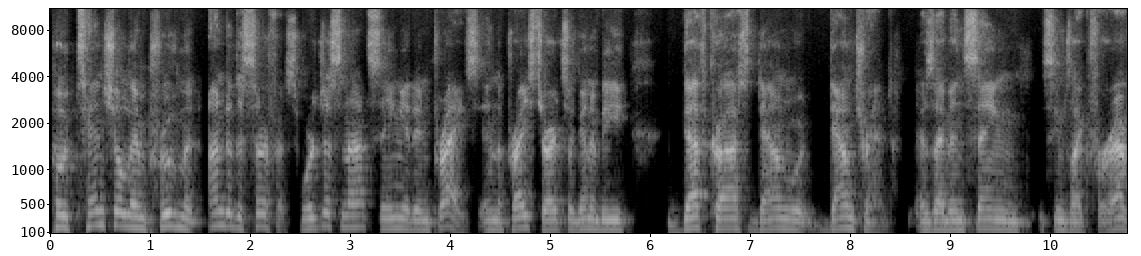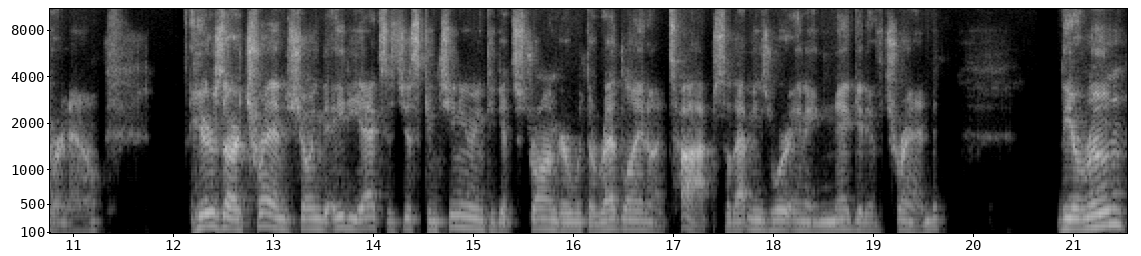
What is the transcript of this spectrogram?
potential improvement under the surface. We're just not seeing it in price. And the price charts are going to be death cross downward downtrend, as I've been saying, seems like forever now. Here's our trend showing the ADX is just continuing to get stronger with the red line on top. So that means we're in a negative trend. The Aroon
